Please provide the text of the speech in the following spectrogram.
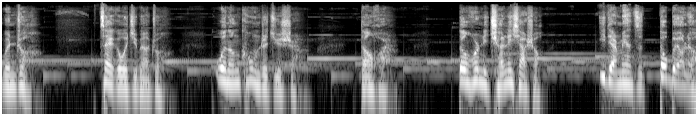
稳住！再给我几秒钟，我能控制局势。等会儿，等会儿你全力下手，一点面子都不要留。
